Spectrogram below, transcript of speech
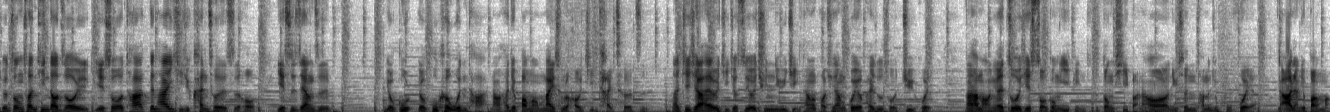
就中川听到之后也说他跟他一起去看车的时候也是这样子。有顾有顾客问他，然后他就帮忙卖出了好几台车子。那接下来还有一集，就是有一群女警，他们跑去他们龟儿派出所聚会。那他们好像在做一些手工艺品的东西吧。然后女生他们就不会啊，那阿良就帮忙，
